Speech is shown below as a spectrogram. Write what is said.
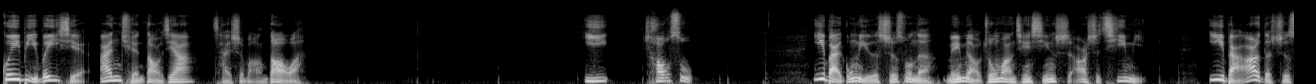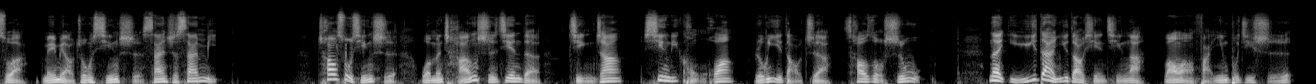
规避危险，安全到家才是王道啊！一、超速，一百公里的时速呢，每秒钟往前行驶二十七米；一百二的时速啊，每秒钟行驶三十三米。超速行驶，我们长时间的紧张、心理恐慌。容易导致啊操作失误，那一旦遇到险情啊，往往反应不及时。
